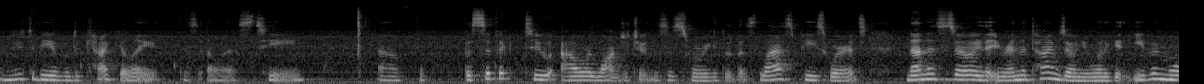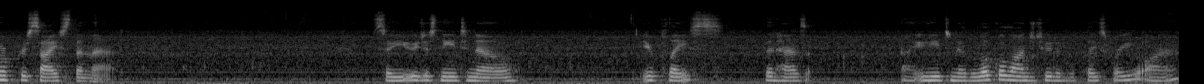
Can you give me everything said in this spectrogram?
I need to be able to calculate this LST uh, specific to our longitude. This is where we get to this last piece where it's not necessarily that you're in the time zone, you want to get even more precise than that. So you just need to know your place that has, uh, you need to know the local longitude of the place where you are.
